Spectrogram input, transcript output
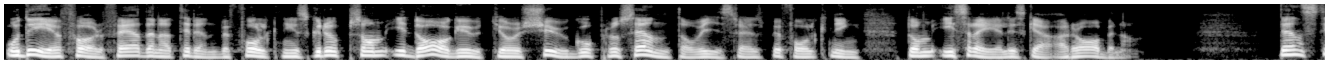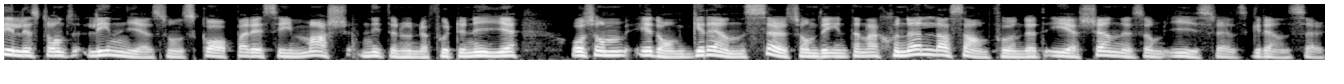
Och det är förfäderna till den befolkningsgrupp som idag utgör 20 procent av Israels befolkning, de israeliska araberna. Den stilleståndslinje som skapades i mars 1949 och som är de gränser som det internationella samfundet erkänner som Israels gränser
